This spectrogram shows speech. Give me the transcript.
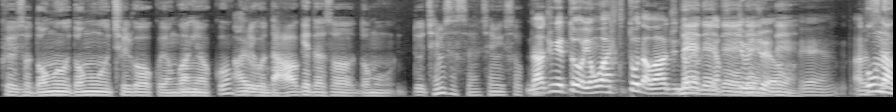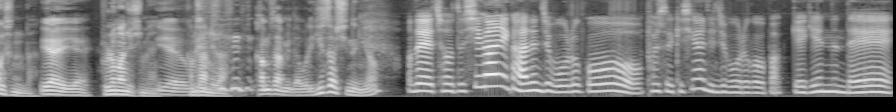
그래서 너무 너무 즐거웠고 영광이었고 음. 아이고. 그리고 나오게 돼서 너무 또 재밌었어요. 재밌었고 나중에 또 영화 할 때 또 나와 준다. 네, 네, 약속 네, 좀 네, 해줘요. 네. 예, 알았어요. 꼭 나오겠습니다. 예, 예. 불러만 주시면 예, 감사합니다. 감사합니다. 우리 희서 씨는요? 네, 저도 시간이 가는지 모르고 벌써 이렇게 시간이 된지 모르고 막 얘기했는데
